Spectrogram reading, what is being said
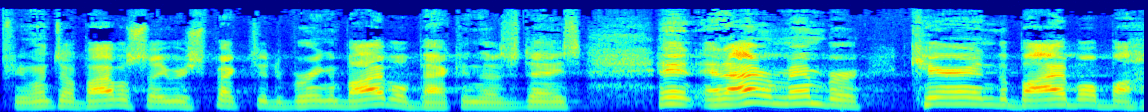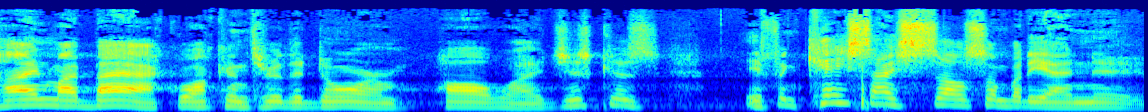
if you went to a Bible study, you expected to bring a Bible back in those days. And, and I remember carrying the Bible behind my back, walking through the dorm hallway, just because, if in case I saw somebody I knew,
